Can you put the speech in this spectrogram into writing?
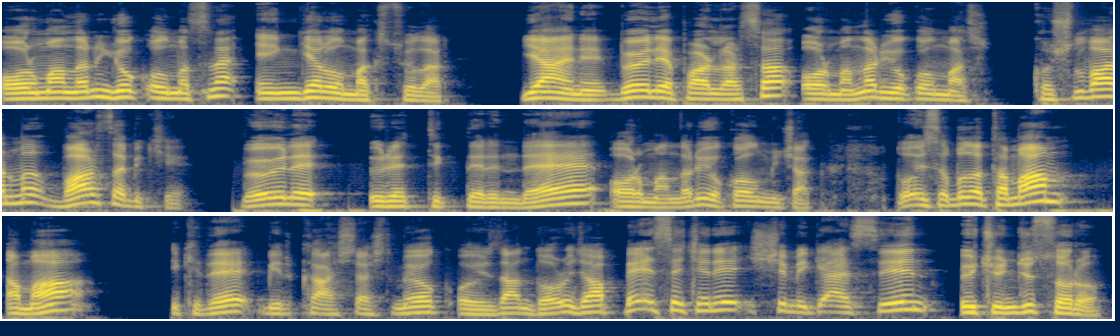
ormanların yok olmasına engel olmak istiyorlar. Yani böyle yaparlarsa ormanlar yok olmaz. Koşul var mı? Var tabii ki. Böyle ürettiklerinde ormanları yok olmayacak. Dolayısıyla bu da tamam ama ikide bir karşılaştırma yok. O yüzden doğru cevap B seçeneği. Şimdi gelsin üçüncü soru.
